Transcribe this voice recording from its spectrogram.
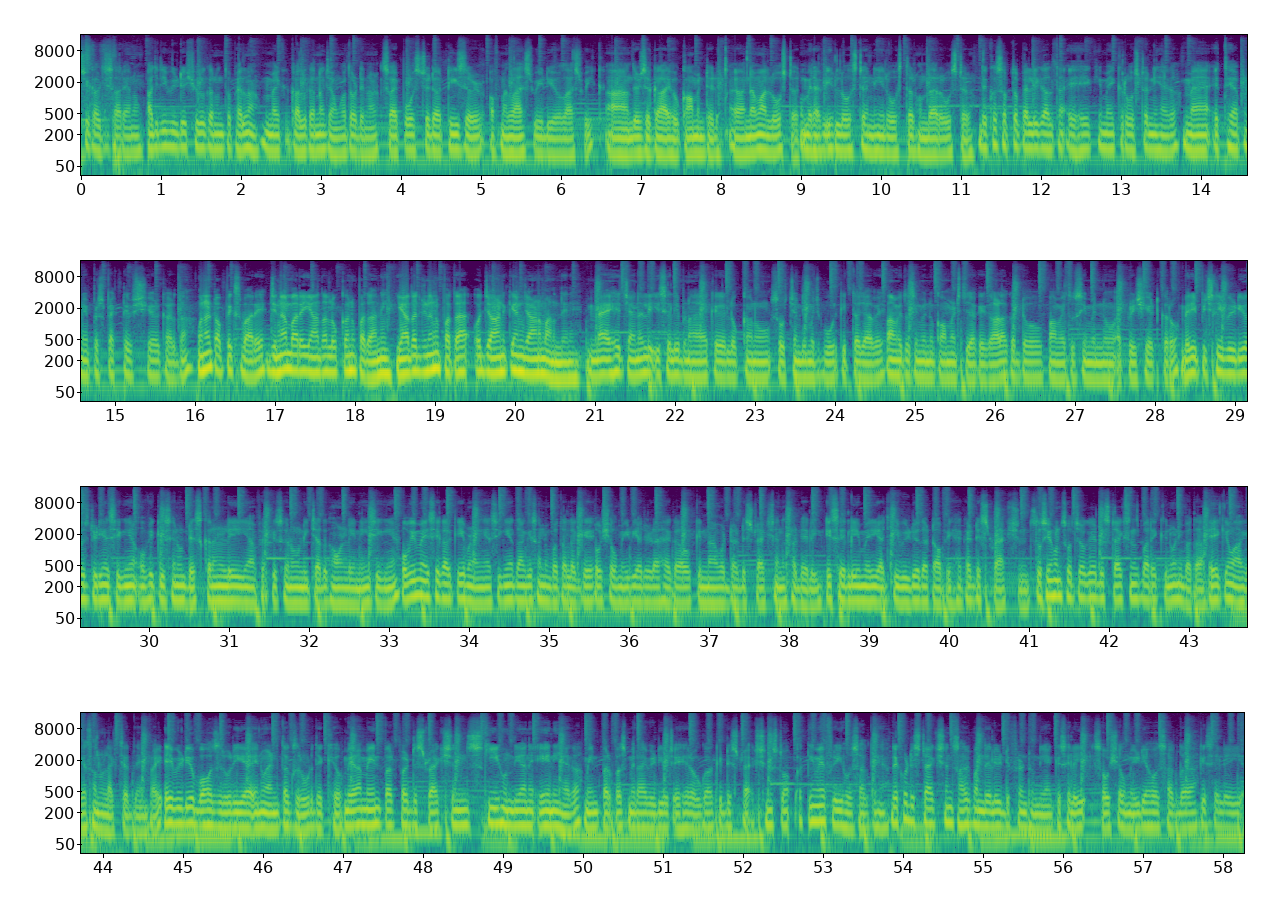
ਸ਼੍ਰੀ ਅਕਾਲ ਜੀ ਸਾਰਿਆਂ ਨੂੰ। ਅੱਜ ਦੀ ਵੀਡੀਓ ਸ਼ੁਰੂ ਕਰਨ ਤੋਂ ਪਹਿਲਾਂ ਮੈਂ ਇੱਕ ਗੱਲ ਕਰਨਾ ਚਾਹੂੰਗਾ ਤੁਹਾਡੇ ਨਾਲ। So I posted a teaser of my last video last week there is a guy who commented ਨਵਾਂ ਲੋਸਟਰ ਉਹ ਮੇਰਾ ਵੀਰ ਲੋਸਟਰ ਨਹੀਂ ਰੋਸਟਰ ਹੁੰਦਾ ਰੋਸਟਰ ਦੇਖੋ ਸਭ ਤੋਂ ਪਹਿਲੀ ਗੱਲ ਤਾਂ ਇਹ ਹੈ ਕਿ ਮੈਂ ਇੱਕ ਰੋਸਟਰ ਨਹੀਂ ਹੈਗਾ। ਮੈਂ ਇੱਥੇ ਆਪਣੇ ਪਰਸਪੈਕਟਿਵ ਸ਼ੇਅਰ ਕਰਦਾ। ਉਹਨਾਂ ਟੌਪਿਕਸ ਬਾਰੇ ਜਿਨ੍ਹਾਂ ਬਾਰੇ ਜਾਂ ਤਾਂ ਲੋਕਾਂ ਨੂੰ ਪਤਾ ਨਹੀਂ ਜਾਂ ਤਾਂ ਜਿਨ੍ਹਾਂ ਨੂੰ ਪਤਾ ਹੈ, ਉਹ ਜਾਣ ਕੇ ਅਣਜਾਣ ਬਣਦੇ ਨੇ। ਮੈਂ ਇਹ ਚੈਨਲ ਹੀ ਇਸ ਲਈ ਬਣਾਇਆ ਕਿ ਲੋਕਾਂ ਨੂੰ ਸੋਚਣ ਲਈ ਮਜਬੂਰ ਕੀਤਾ ਜਾਵੇ। ਭਾਵੇਂ ਤੁਸੀਂ ਮੈਨੂੰ ਕਮੈਂਟਸ 'ਚ ਜਾ ਕੇ ਗਾਲਾਂ ਕੱਢੋ ਭਾਵੇਂ ਤੁਸੀਂ ਮੈਨੂੰ ਅਪਰੀਸ਼ੀਏਟ ਕਰੋ। ਮੇਰੀ ਪਿਛਲੀ ਵੀਡੀਓਜ਼ ਜਿਹੜੀਆਂ ਸੀਗੀਆਂ ਉਹ ਵੀ ਕਿਸੇ ਨੂੰ ਡਿਸ ਕਰਨ ਲਈ ਜਾਂ ਫਿਰ ਕਿਸੇ ਨੂੰ ਨੀਚਾ ਦਿਖਾਉਣ ਲਈ ਨਹੀਂ ਸੀਗੀਆਂ। ਉਹ ਵੀ ਮੈਂ ਇਸੇ ਕਰਕੇ ਹੀ ਬਣਾਈਆਂ ਸੀਗੀਆਂ ਤਾਂ ਕਿ ਸਾਨੂੰ ਪਤਾ ਲੱਗੇ ਸੋਸ਼ਲ ਮੀਡੀਆ ਜਿਹੜਾ ਹੈਗਾ ਉਹ ਕਿੰਨਾ ਵੱਡਾ ਡਿਸਟਰੈਕਸ਼ਨ ਹੈ ਸਾਡੇ ਲਈ। ਇਸੇ ਲਈ ਮੇਰੀ ਅੱਜ ਦੀ ਵੀਡੀਓ ਦਾ ਟੌਪਿਕ ਹੈਗਾ ਡਿਸਟਰੈਕਸ਼ਨਸ ਤੁਸੀਂ ਹੁਣ ਸੋਚੋਗੇ ਡਿਸਟਰੈਕਸ਼ਨਸ ਬਾਰੇ ਕਿਹਨੂੰ ਨਹੀਂ ਪਤਾ? ਇਹ ਕਿਉਂ ਆ ਗਿਆ ਸਾਨੂੰ ਲੈਕਚਰ ਦੇਣ ਰਾਈਟ ਇਹ ਵੀਡੀਓ ਬਹੁਤ ਜ਼ਰੂਰੀ ਹੈ, ਇਹਨੂੰ ਐਂਡ ਤੱਕ ਜ਼ਰੂਰ ਦੇਖਿਓ। ਮੇਰਾ ਮੇਨ ਪਰਪਸ ਡਿਸਟਰੈਕਸ਼ਨਸ ਕੀ ਹੁੰਦੀਆਂ ਨੇ ਇਹ ਨਹੀਂ ਹੈਗਾ। ਮੇਨ ਪਰਪਸ ਮੇਰਾ ਇਹ ਵੀਡੀਓ 'ਚ ਇਹ ਰਹੂਗਾ ਕਿ ਡਿਸਟਰੈਕਸ਼ਨਸ ਤੋਂ ਆਪਾਂ ਕਿਵੇਂ ਫ੍ਰੀ ਹੋ ਸਕਦੇ ਹਾਂ। ਦੇਖੋ ਡਿਸਟਰੈਕਸ਼ਨਸ ਹਰ ਬੰਦੇ ਲਈ ਡਿਫਰੈਂਟ ਹੁੰਦੀਆਂ। ਕਿਸੇ ਲਈ ਸੋਸ਼ਲ ਮੀਡੀਆ ਹੋ ਸਕਦਾ ਹੈ ਕਿਸੇ ਲਈ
